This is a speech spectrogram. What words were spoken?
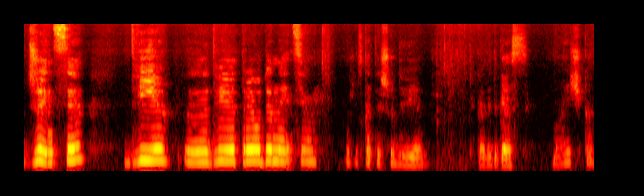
джинси, дві, е, дві-три одиниці. Можна сказати, що дві. Така від Guess маєчка.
